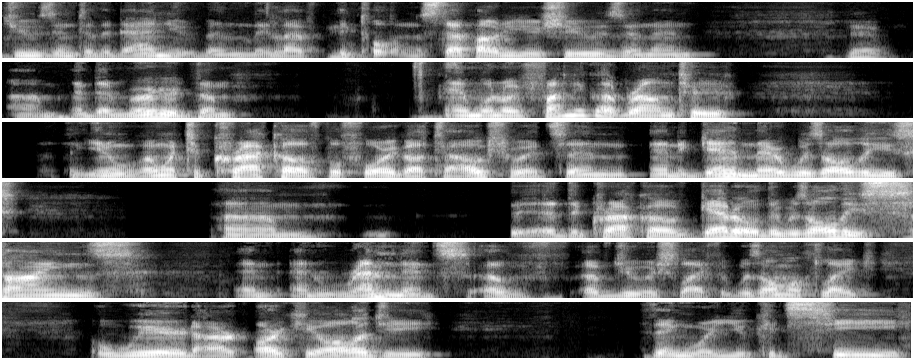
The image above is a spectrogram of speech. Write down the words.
Jews into the Danube, and they left. They told them to step out of your shoes, and then Yeah. um, and then murdered them. And when I finally got round to, you know, I went to Krakow before I got to Auschwitz, and and again there was all these. Um, at the Krakow ghetto, there was all these signs and and remnants of of Jewish life. It was almost like weird ar- archaeology thing where you could see,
